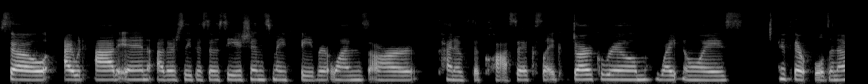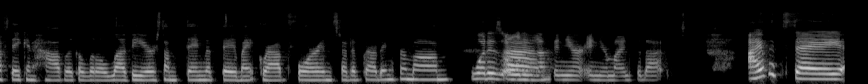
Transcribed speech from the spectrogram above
So I would add in other sleep associations. My favorite ones are kind of the classics like dark room, white noise. If they're old enough, they can have like a little lovey or something that they might grab for instead of grabbing for mom. What is old Um, enough in your in your mind for that? I would say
